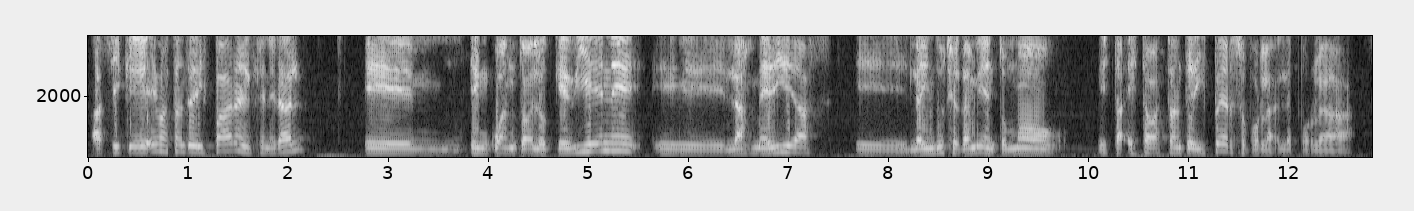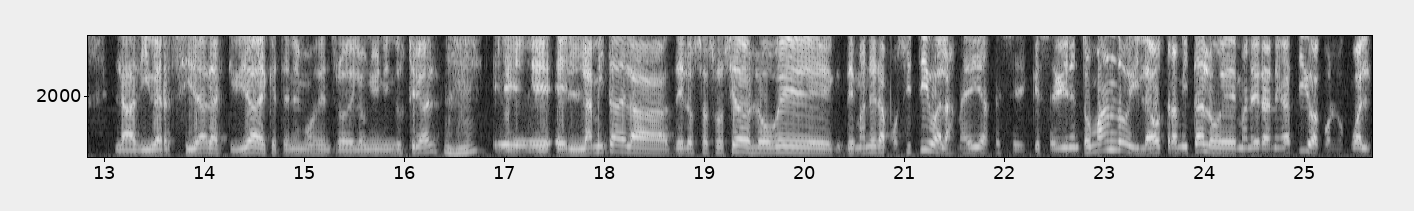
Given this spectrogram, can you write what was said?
Así que es bastante dispara en general. Eh, en cuanto a lo que viene, eh, las medidas eh, la industria también tomó, está, está bastante disperso por la, por la, diversidad de actividades que tenemos dentro de la Unión Industrial. Eh, la mitad de, la, de los asociados lo ve de manera positiva las medidas que se, que se vienen tomando y la otra mitad lo ve de manera negativa, con lo cual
